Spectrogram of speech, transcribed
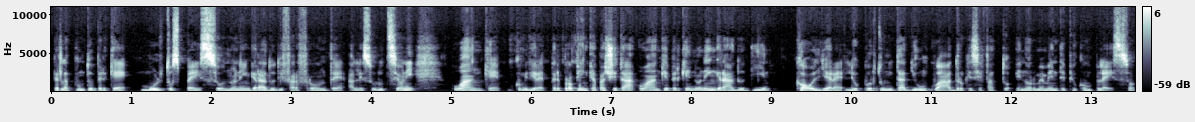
per l'appunto perché molto spesso non è in grado di far fronte alle soluzioni o anche, come dire, per propria incapacità o anche perché non è in grado di cogliere le opportunità di un quadro che si è fatto enormemente più complesso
